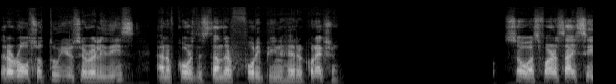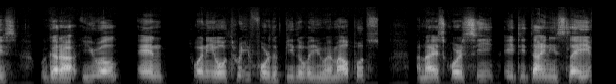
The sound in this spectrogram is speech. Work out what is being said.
There are also two user LEDs and of course the standard 40 pin header connection. So as far as ICs, we got a ULN2003 for the PWM outputs, an I2C ATtiny slave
